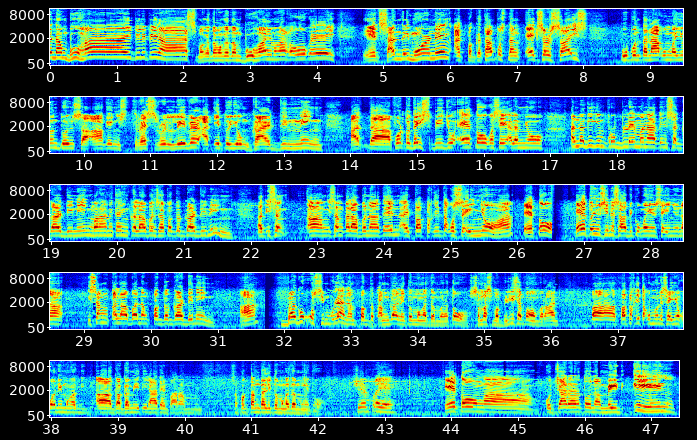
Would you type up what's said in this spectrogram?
magandang buhay Pilipinas! Magandang magandang buhay mga ka-okay! It's Sunday morning at pagkatapos ng exercise, pupunta na ako ngayon doon sa aking stress reliever at ito yung gardening. At ah, for today's video, eto kasi alam nyo, ang nagiging problema natin sa gardening, marami tayong kalaban sa pagka-gardening. At isang ang isang kalaban natin ay papakita ko sa inyo ha. Eto, eto yung sinasabi ko ngayon sa inyo na isang kalaban ng pagga-gardening, ha? Bago ko simulan ang pagtatanggal nitong mga damo na to sa mas mabilis ang pamamaraan, pa, papakita ko muna sa inyo kung ano yung mga ah, gagamitin natin para sa pagtanggal nitong mga damong ito. Siyempre, etong ah, kutsara na to na made in,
